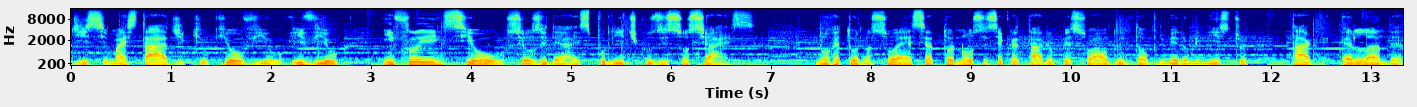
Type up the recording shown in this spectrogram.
Disse mais tarde que o que ouviu e viu influenciou seus ideais políticos e sociais. No retorno à Suécia, tornou-se secretário pessoal do então primeiro-ministro Tag Erlander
